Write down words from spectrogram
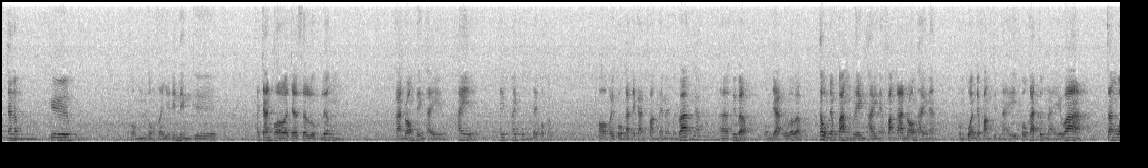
อาจารย์ครับคือ ผมสงสัยอยู่นิดนึงคือ อาจารย์พอจะสรุปเรื่อง การร้องเพลงไทยให้ให้ให้ผมได้พอแบบพอไปโฟกัสในการฟังได้ไหมเหมือนว่าอย่างเอ่อคือแบบผมอยากรู้ว่าแบบ ถ้าผมจะฟังเพลงไทยเนี่ยฟังการร้องไทยเนี่ยผมควรจะฟังจุดไหน โฟกัสตรงไหนว่า จังหว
